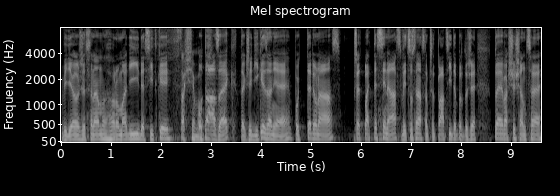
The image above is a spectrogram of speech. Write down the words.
viděl, že se nám hromadí desítky otázek, takže díky za ně, pojďte do nás, předplaťte si nás, vy, co si nás nepředplácíte, protože to je vaše šance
